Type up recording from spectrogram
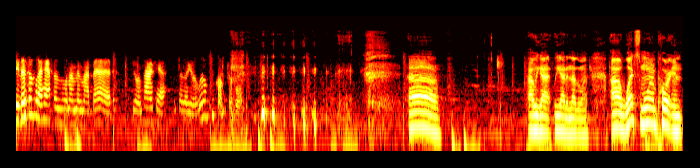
See, this is what happens when I'm in my bed doing podcasts because I get a little too comfortable. Uh, oh, we got we got another one. Uh, what's more important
